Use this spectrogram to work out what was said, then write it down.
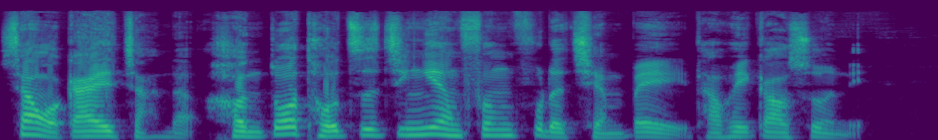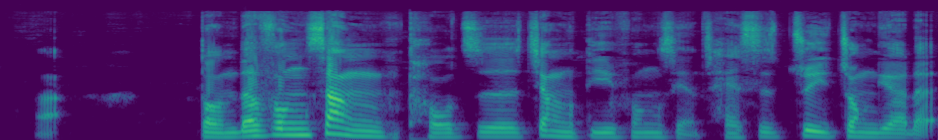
像我刚才讲的，很多投资经验丰富的前辈，他会告诉你，啊，懂得分散投资，降低风险才是最重要的。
